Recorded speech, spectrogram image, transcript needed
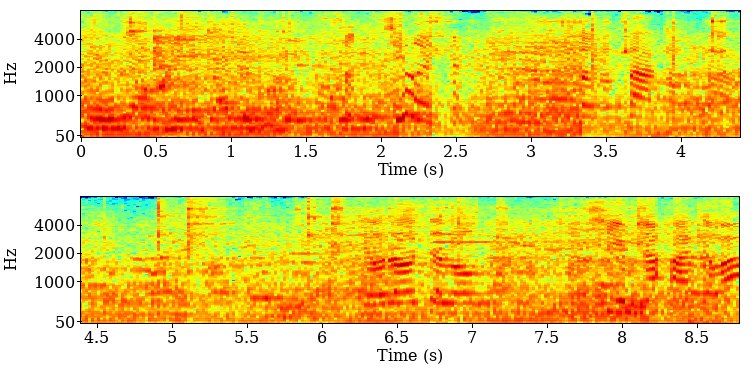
โอ้ไม่เอาเธอจ้าเลยสดชื่น ดี๋ยวเราจะลองชิมนะคะ แต่ว่า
